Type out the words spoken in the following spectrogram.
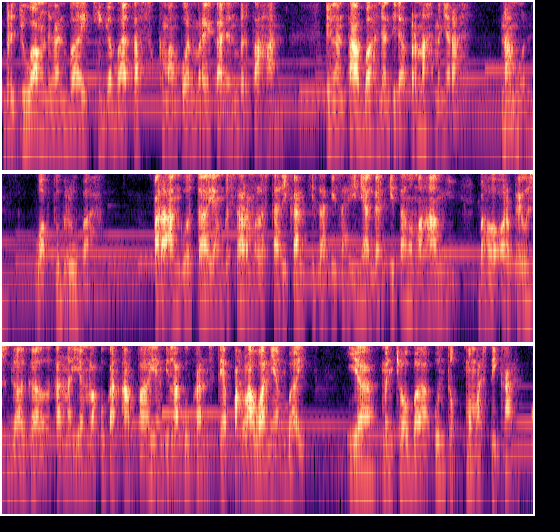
berjuang dengan baik hingga batas kemampuan mereka dan bertahan dengan tabah dan tidak pernah menyerah. Namun, waktu berubah. Para anggota yang besar melestarikan kisah-kisah ini agar kita memahami bahwa Orpheus gagal karena ia melakukan apa yang dilakukan setiap pahlawan yang baik. Ia mencoba untuk memastikan.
